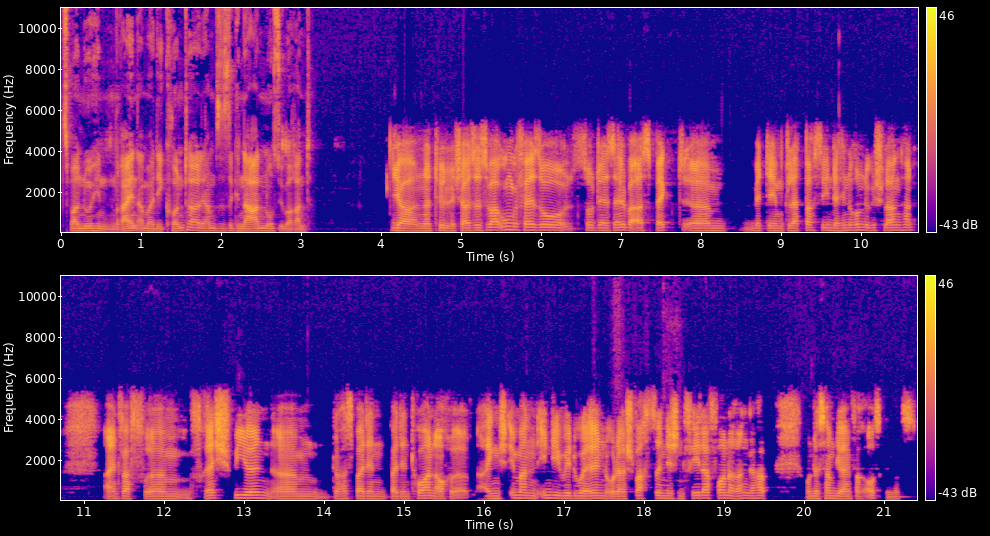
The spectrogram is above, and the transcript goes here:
zwar nur hinten rein, aber die Konter, da haben sie sie gnadenlos überrannt. Ja, natürlich. Also es war ungefähr so so derselbe Aspekt, ähm, mit dem Gladbach sie in der Hinrunde geschlagen hat einfach ähm, frech spielen. Ähm, du hast bei den bei den Toren auch äh, eigentlich immer einen individuellen oder schwachsinnigen Fehler vorne ran gehabt und das haben die einfach ausgenutzt.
